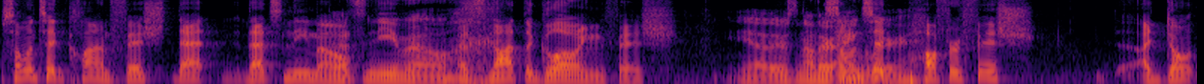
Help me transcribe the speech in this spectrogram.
someone said clownfish. That that's Nemo. That's Nemo. That's not the glowing fish. yeah, there's another Someone angler. said pufferfish. I don't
